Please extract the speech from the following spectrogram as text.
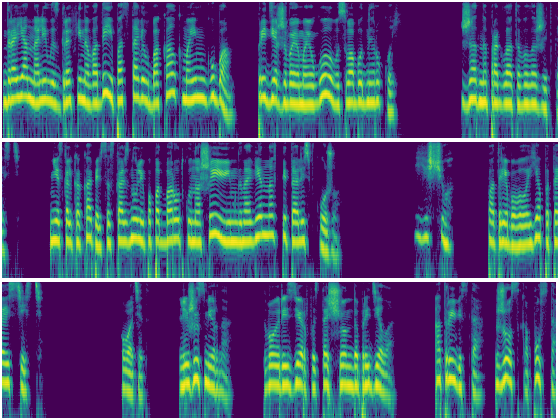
Драян налил из графина воды и подставил бокал к моим губам, придерживая мою голову свободной рукой. Жадно проглатывала жидкость. Несколько капель соскользнули по подбородку на шею и мгновенно впитались в кожу. «Еще», — потребовала я, пытаясь сесть. «Хватит. Лежи смирно. Твой резерв истощен до предела». Отрывисто, жестко, пусто.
